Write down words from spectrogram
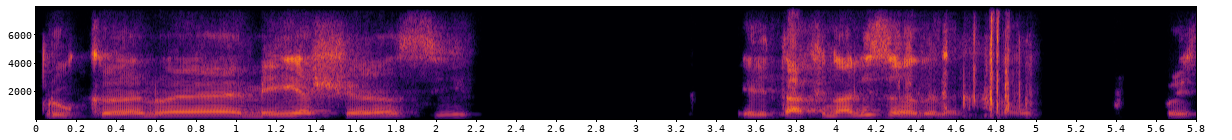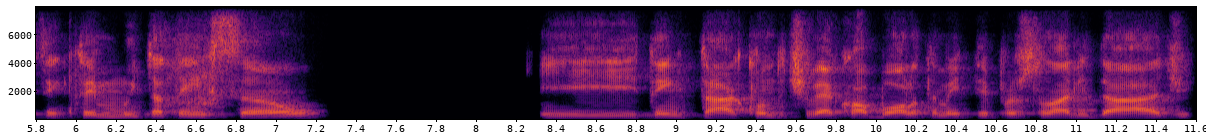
para o Cano é meia chance ele tá finalizando, né? Então, por isso tem que ter muita atenção e tentar, quando tiver com a bola, também ter personalidade,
